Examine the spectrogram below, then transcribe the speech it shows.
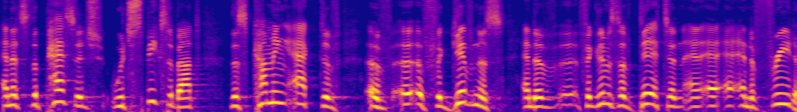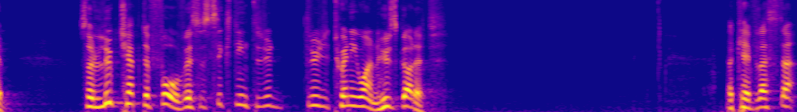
And it's the passage which speaks about this coming act of, of, of forgiveness and of uh, forgiveness of debt and, and, and of freedom. So, Luke chapter 4, verses 16 to, through to 21. Who's got it? Okay, Vlasta,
